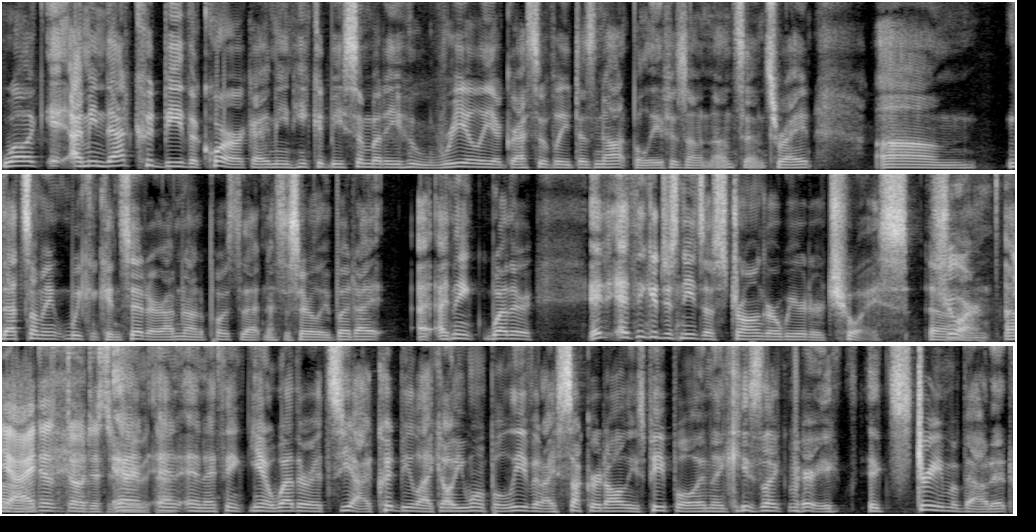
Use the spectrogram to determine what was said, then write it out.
well it, i mean that could be the quirk i mean he could be somebody who really aggressively does not believe his own nonsense right um, that's something we can consider i'm not opposed to that necessarily but i i, I think whether it, I think it just needs a stronger, weirder choice. Um, Sure. yeah, I um, just don't disagree and, with that. and and I think you know whether it's yeah, it could be like oh you won't believe it, I suckered all these people, and like he's like very extreme about it,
